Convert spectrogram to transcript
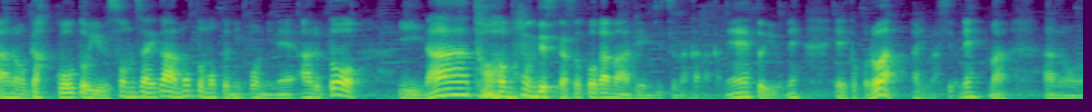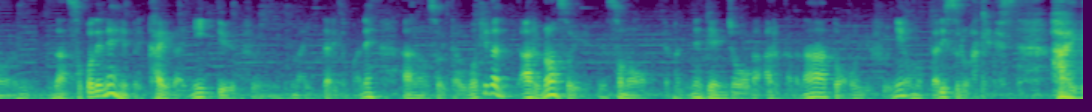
あの学校という存在がもっともっと日本にねあるといいなとは思うんですがそこがまあ現実なかなかねというね、えー、ところはありますよね。まああのそこでねやっぱり海外にっていうふうに、まあ、言ったりとかねあのそういった動きがあるのはそういうそのやっぱりね現状があるからなというふうに思ったりするわけです。はい、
